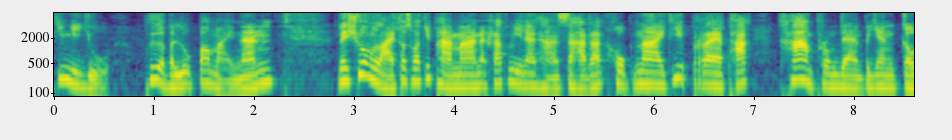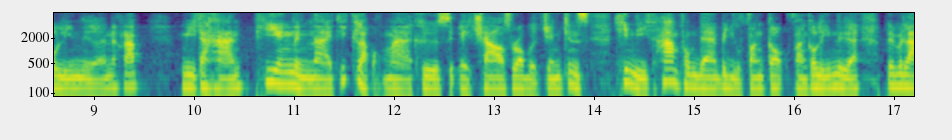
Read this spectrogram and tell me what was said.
ที่มีอยู่ เพื่อบรรลุเป้าหมายนั้นในช่วงหลายทศวรรษที่ผ่านมานะครับมีนายทหารสหรัฐ 6 นายที่แปรพักข้ามพรมแดนไปยังเกาหลีเหนือนะครับ มีทหารเพียงหนึ่งนายที่กลับออกมาคือ10เอกชาร์ลส์โรเบิร์ตเจนคินส์ที่หนีข้ามพรมแดนไปอยู่ฝั่งฝั่งเกาหลีเหนือ เป็นเวลา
